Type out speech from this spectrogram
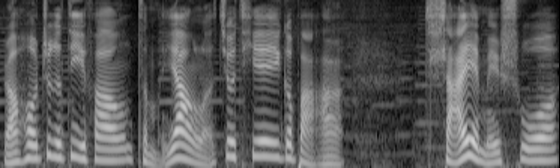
然后这个地方怎么样了，就贴一个板儿，啥也没说，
